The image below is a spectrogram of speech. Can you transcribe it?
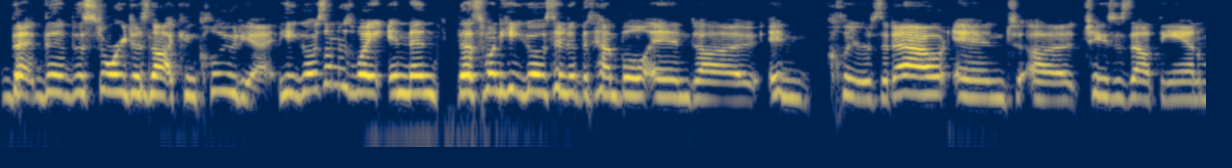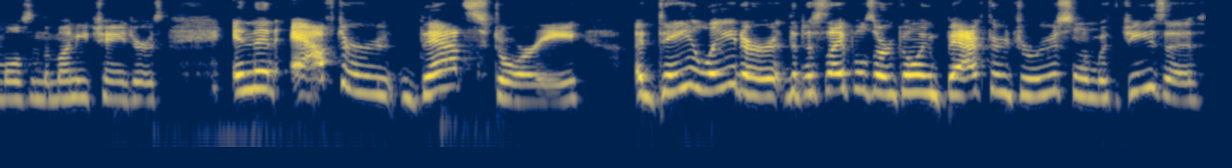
that the, the story does not conclude yet. He goes on his way, and then that's when he goes into the temple and uh, and clears it out and uh, chases out the animals and the money changers. And then after that story, a day later, the disciples are going back through Jerusalem with Jesus,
